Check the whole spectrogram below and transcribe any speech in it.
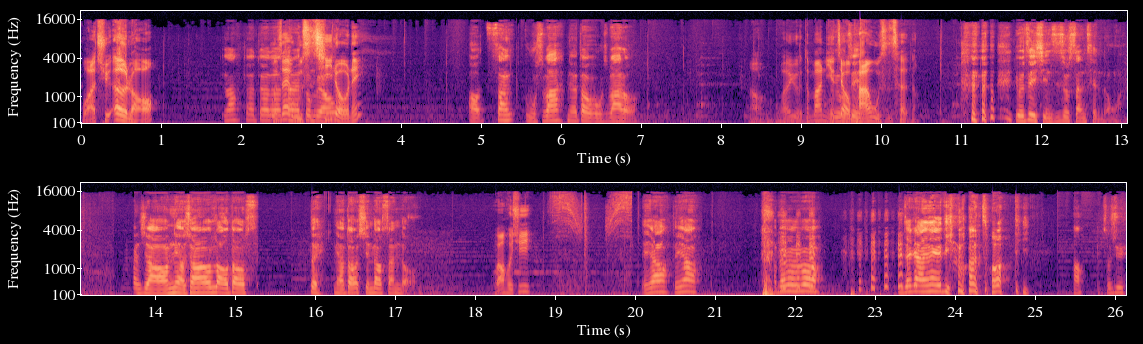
我要去二楼，对啊，对啊，对啊，对啊我在五十七。楼呢。哦，上五十八，你要到五十八楼，哦，我还以为他妈你要叫我爬五十层哦。因为这里显示就三层楼啊。看一下哦，你好像要绕到，对，你要到先到三楼。我要回去。等一下哦，等一下哦，啊，不不不不，你在刚才那个地方走到底，好，出去，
